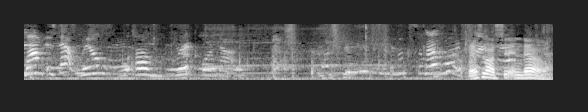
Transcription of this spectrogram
Mom, is that real um brick or not? It looks so good. That's not sitting down.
